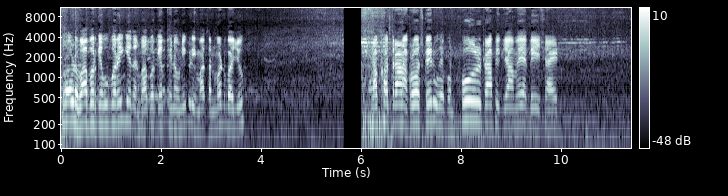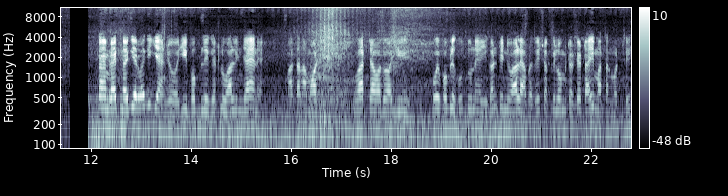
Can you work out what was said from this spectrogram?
તો આપણે બાબર કેમ્પ ઉપર રહી ગયા હતા ને બાબર કેમ્પથી નીકળી માતાન મઢ બાજુ. નખત્રાણા ક્રોસ કર્યું છે પણ ફૂલ ટ્રાફિક જામ હે બે સાઈડ ટાઈમ રાતના અગિયાર વાગી ગયા જો હજી પબ્લિક એટલું હાલીને જાય ને. માતાના મઠ વાત જવા દો. હજી કોઈ પબ્લિક હતું નહીં. હજી કન્ટિન્યુ હાલે આપણે ત્રીસેક કિલોમીટર સેટા આવી માતાના મઠથી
